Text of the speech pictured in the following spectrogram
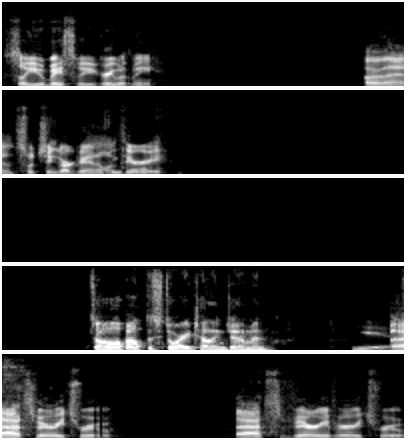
So you basically agree with me. Other than switching Gargano and theory. It's all about the storytelling, gentlemen. Yeah. That's very true. That's very, very true.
